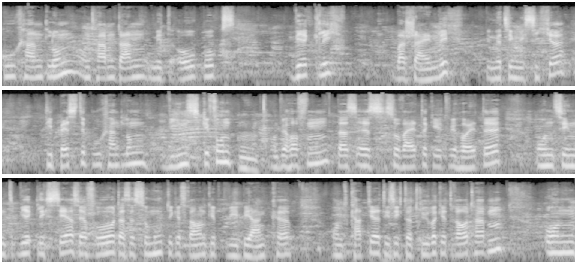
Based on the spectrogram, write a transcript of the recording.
Buchhandlung und haben dann mit O-Books wirklich wahrscheinlich, bin mir ziemlich sicher, die beste Buchhandlung Wiens gefunden. Und wir hoffen, dass es so weitergeht wie heute und sind wirklich sehr, sehr froh, dass es so mutige Frauen gibt wie Bianca und Katja, die sich da drüber getraut haben und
